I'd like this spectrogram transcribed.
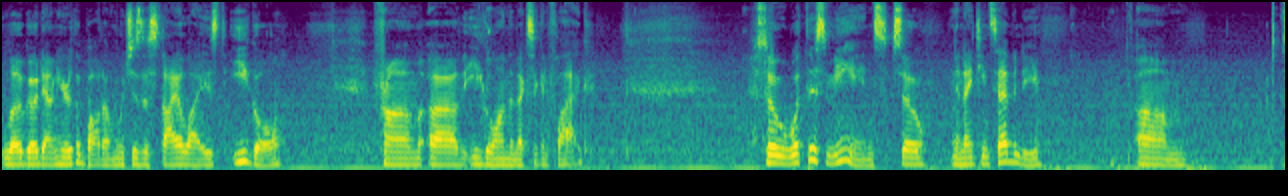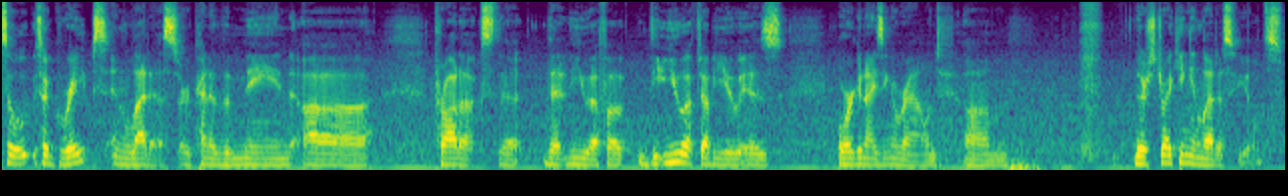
logo down here at the bottom, which is a stylized eagle from uh, the eagle on the Mexican flag. So what this means, so in 1970, um, so so grapes and lettuce are kind of the main uh, products that that the UFO the UFW is organizing around. Um, they're striking in lettuce fields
